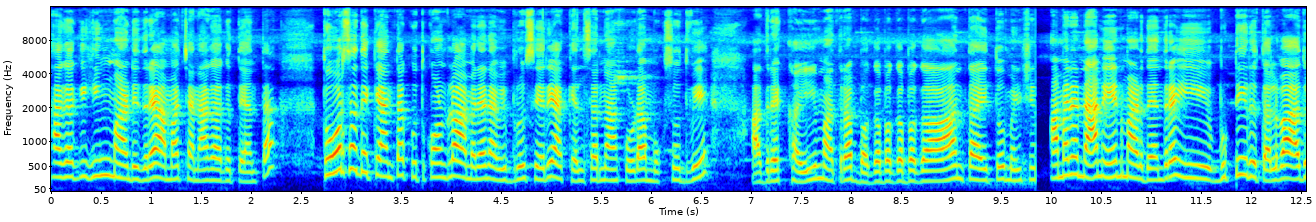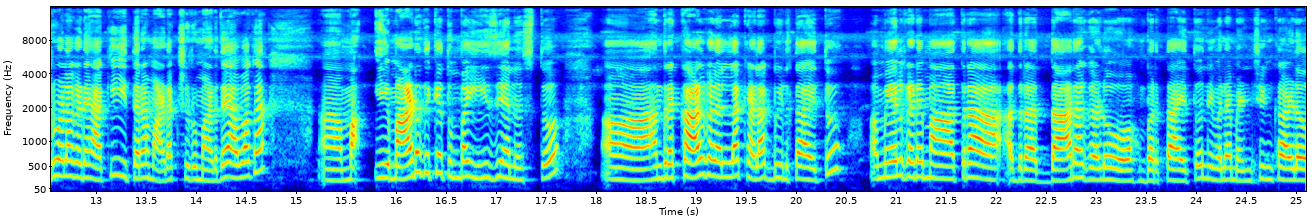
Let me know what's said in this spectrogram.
ಹಾಗಾಗಿ ಹಿಂಗೆ ಮಾಡಿದರೆ ಅಮ್ಮ ಚೆನ್ನಾಗಾಗುತ್ತೆ ಅಂತ ತೋರ್ಸೋದಕ್ಕೆ ಅಂತ ಕುತ್ಕೊಂಡ್ಲು. ಆಮೇಲೆ ನಾವಿಬ್ಬರು ಸೇರಿ ಆ ಕೆಲಸನ ಕೂಡ ಮುಗಿಸಿದ್ವಿ. ಆದರೆ ಕೈ ಮಾತ್ರ ಬಗ ಬಗ ಬಗ ಅಂತ ಆಯಿತು ಮೆಣಸಿನ ಆಮೇಲೆ ನಾನು ಏನು ಮಾಡಿದೆ ಅಂದರೆ ಈ ಬುಟ್ಟಿ ಇರುತ್ತಲ್ವ, ಅದ್ರೊಳಗಡೆ ಹಾಕಿ ಈ ಥರ ಮಾಡೋಕ್ಕೆ ಶುರು ಮಾಡಿದೆ. ಆವಾಗ ಮ, ಈ ಮಾಡೋದಕ್ಕೆ ತುಂಬ ಈಸಿ ಅನ್ನಿಸ್ತು ಅಂದರೆ ಕಾಳುಗಳೆಲ್ಲ ಕೆಳಗೆ ಬೀಳ್ತಾ ಇತ್ತು. ಮೇಲ್ಗಡೆ ಮಾತ್ರ ಅದರ ದಾರಗಳು ಬರ್ತಾ ಇತ್ತು. ನೀವೆಲ್ಲ ಮೆಣಸಿನ್ಕಾಳು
